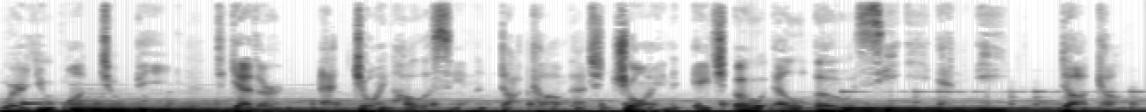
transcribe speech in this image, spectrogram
where you want to be together at joinholocene.com. That's join, H O L O C E N E.com.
